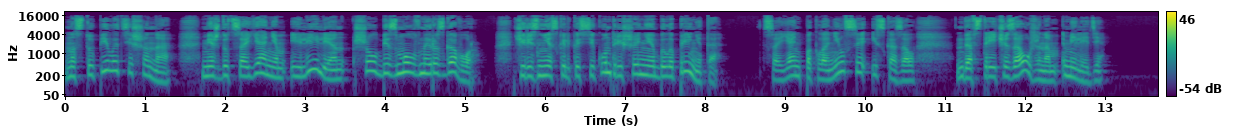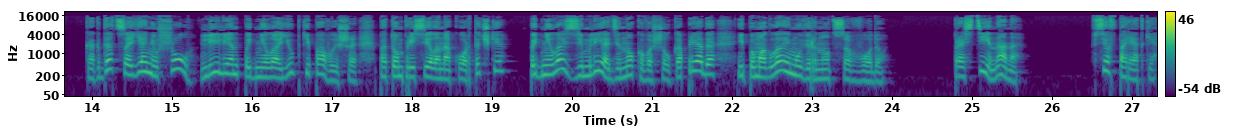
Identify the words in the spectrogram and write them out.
Наступила тишина. Между Цаянем и Лилиан шел безмолвный разговор. Через несколько секунд решение было принято. Цаянь поклонился и сказал «До встречи за ужином, миледи». Когда Цаянь ушел, Лилиан подняла юбки повыше, потом присела на корточки, подняла с земли одинокого шелкопряда и помогла ему вернуться в воду. «Прости, Нана». «Все в порядке».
